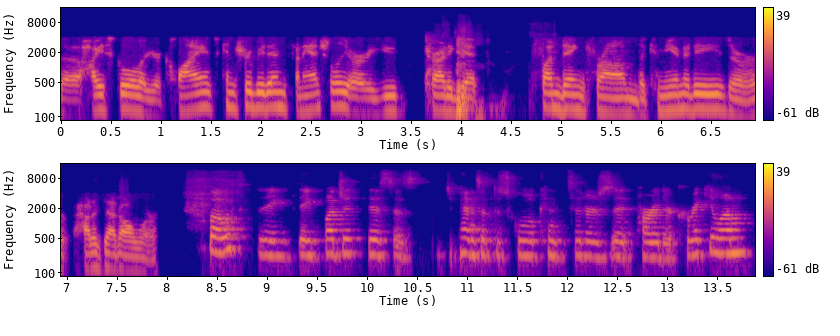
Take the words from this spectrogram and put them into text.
the high school or your clients contribute in financially, or you try to get funding from the communities, or how does that all work? Both. They they budget this as depends if the school considers it part of their curriculum,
